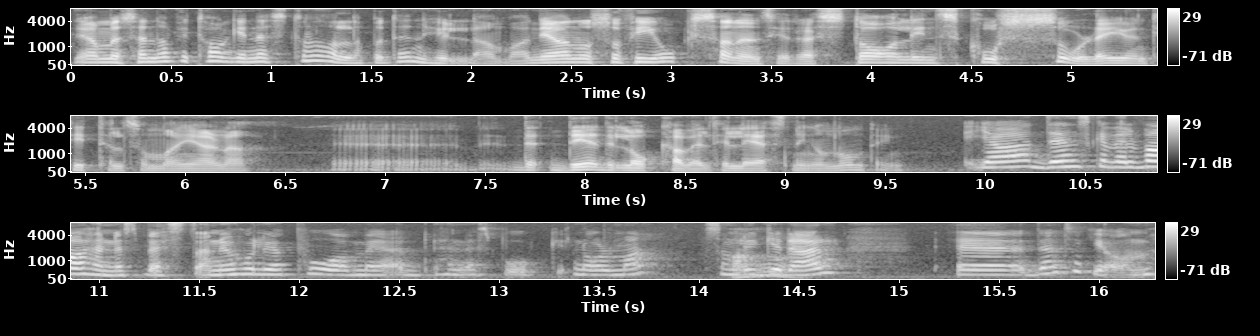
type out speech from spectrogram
ja, men sen har vi tagit nästan alla på den hyllan va? Ja, och Sofie Oksanen ser där. Stalins kossor, det är ju en titel som man gärna... Eh, det, det lockar väl till läsning om någonting? Ja, den ska väl vara hennes bästa. Nu håller jag på med hennes bok Norma som Ah. ligger där. Eh, den tycker jag om.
